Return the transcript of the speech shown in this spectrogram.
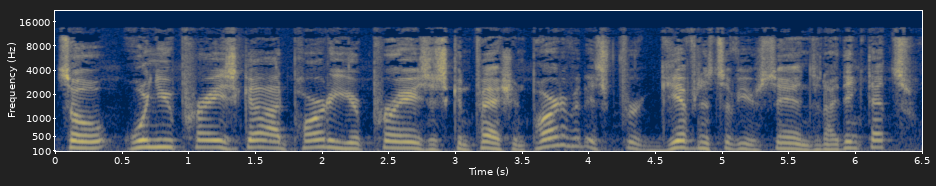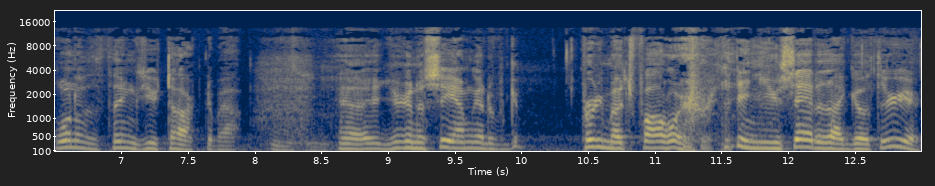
So when you praise God, part of your praise is confession. Part of it is forgiveness of your sins, and I think that's one of the things you talked about. Mm-hmm. Uh, you're going to see I'm going to pretty much follow everything you said as I go through here.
